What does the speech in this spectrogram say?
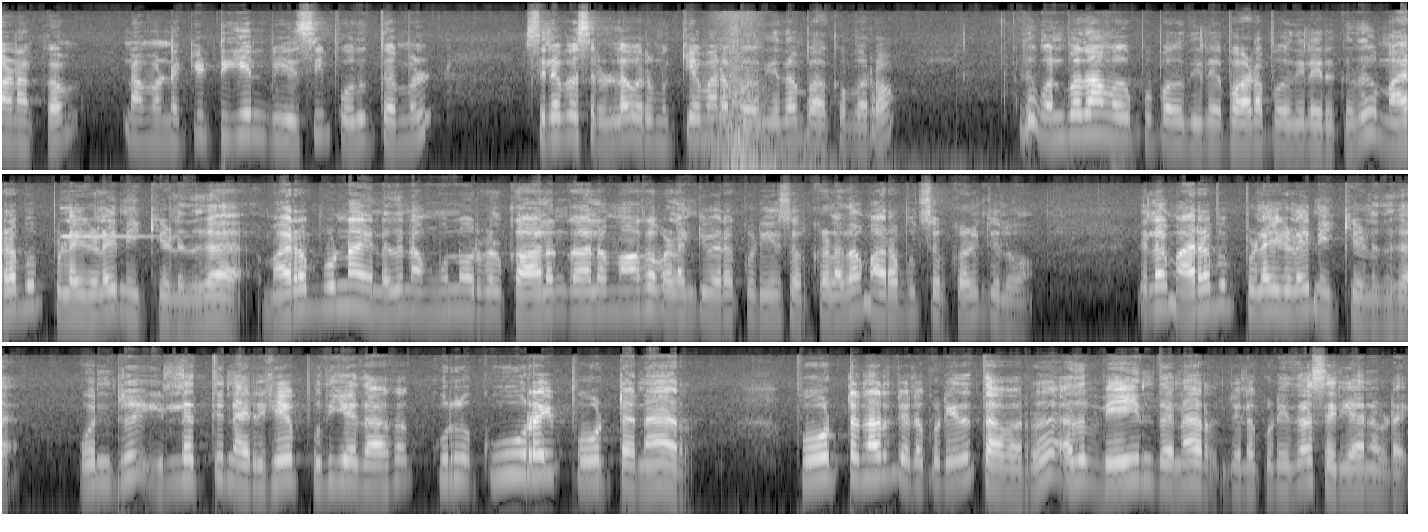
வணக்கம். நம்ம இன்னைக்கு டிஎன்பிஎஸ்சி பொதுத்தமிழ் சிலபஸில் உள்ள ஒரு முக்கியமான பகுதியை தான் பார்க்க போகிறோம் இது ஒன்பதாம் வகுப்பு பகுதியில் பாடப்பகுதியில் இருக்குது. மரபு பிழைகளை நீக்கி எழுதுக. மரபுன்னா என்னது? நம் முன்னோர்கள் காலங்காலமாக வழங்கி வரக்கூடிய சொற்களை தான் மரபு சொற்கள்னு சொல்லுவோம். இதில் மரபு பிழைகளை நீக்கி எழுதுக. ஒன்று இல்லத்தின் அருகே புதியதாக குறு கூரை போட்டனர். போட்டனர் சொல்லக்கூடியது தவறு. அது வேய்ந்தனர் சொல்லக்கூடியது தான் சரியான விடை.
